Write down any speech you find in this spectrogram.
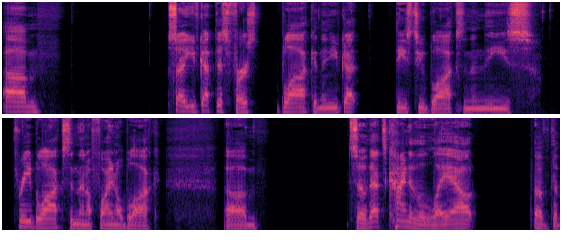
Um so you've got this first block and then you've got these two blocks and then these three blocks and then a final block. Um so that's kind of the layout of the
